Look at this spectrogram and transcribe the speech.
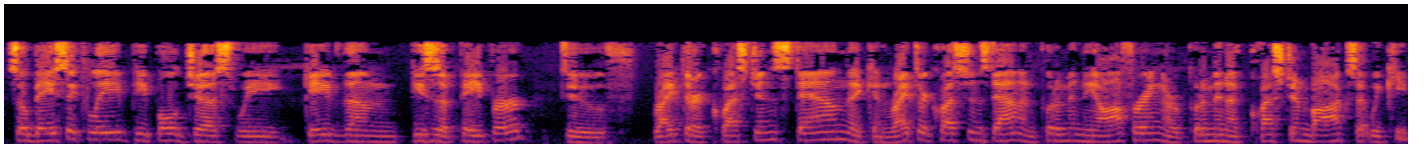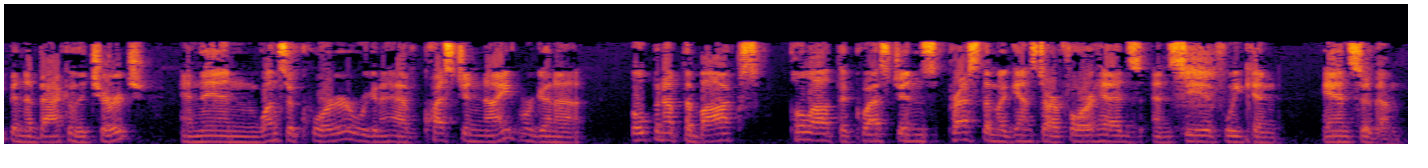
So basically, people just, we gave them pieces of paper to write their questions down. They can write their questions down and put them in the offering or put them in a question box that we keep in the back of the church. And then once a quarter, we're going to have question night. We're going to open up the box, pull out the questions, press them against our foreheads, and see if we can answer them.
